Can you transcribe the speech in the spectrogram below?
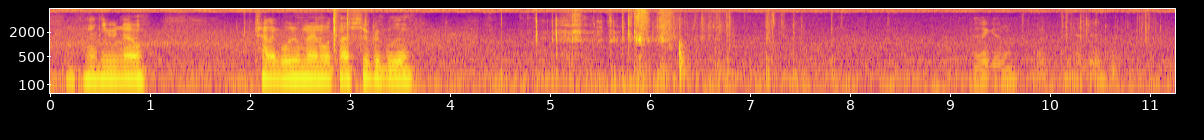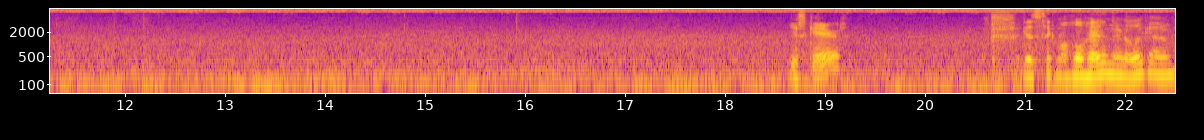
you know, trying to glue them in with my super glue. Did I get them? I think I did. You scared? I guess stick my whole head in there to look at them.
